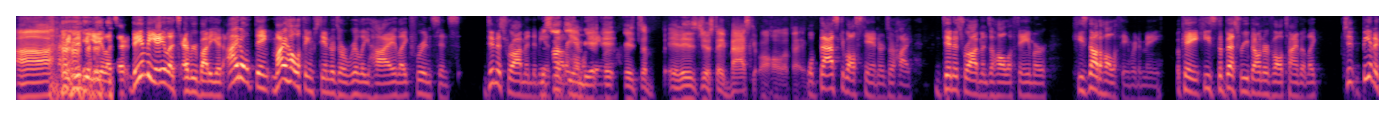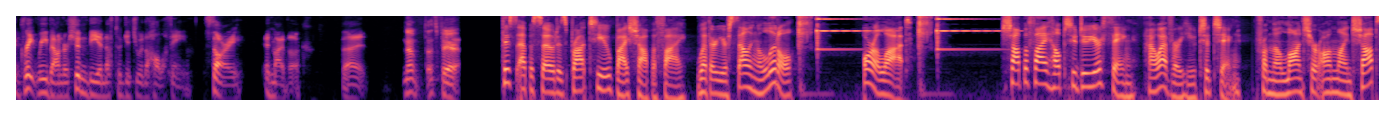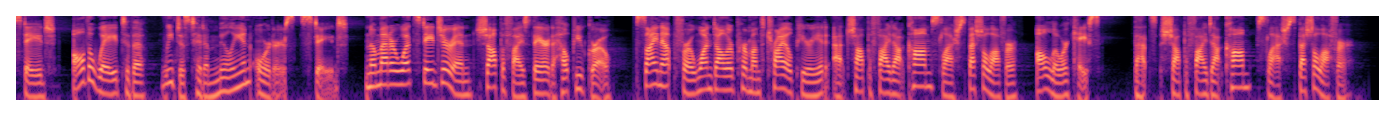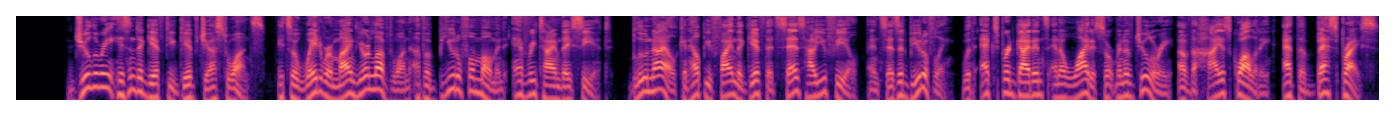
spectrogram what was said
Uh, I mean, the NBA lets the NBA lets everybody in. I don't think my Hall of Fame standards are really high. Like for instance, Dennis Rodman to me it's is not a the NBA. It, it's a. It is just a basketball Hall of Fame. Well, basketball standards are high. Dennis Rodman's a Hall of Famer. He's not a Hall of Famer to me. Okay, he's the best rebounder of all time, but like being a great rebounder shouldn't be enough to get you in the Hall of Fame. Sorry, in my book. But no, that's fair. This episode is brought to you by Shopify. Whether you're selling a little or a lot, Shopify helps you do your thing, however you cha-ching. From the launch your online shop stage, all the way to the we just hit a million orders stage. No matter what stage you're in, Shopify's there to help you grow. Sign up for a $1 per month trial period at shopify.com slash special offer, all lowercase. That's shopify.com slash special offer. Jewelry isn't a gift you give just once. It's a way to remind your loved one of a beautiful moment every time they see it. Blue Nile can help you find the gift that says how you feel and says it beautifully with expert guidance and a wide assortment of jewelry of the highest quality at the best price.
